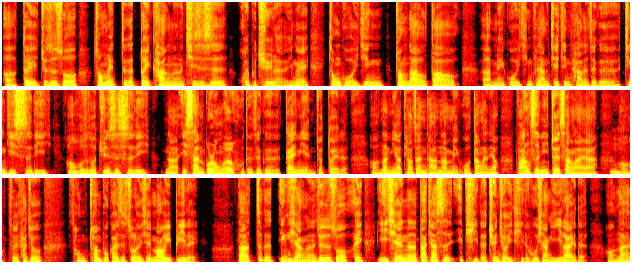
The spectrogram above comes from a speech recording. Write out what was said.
呃，对，就是说中美这个对抗呢，其实是回不去了，因为中国已经壮大到呃，美国已经非常接近他的这个经济实力，好、嗯，或者说军事实力。那一山不容二虎的这个概念就对了，哦，那你要挑战他，那美国当然要防止你追上来啊，哦，所以他就从川普开始做了一些贸易壁垒。那这个影响呢，就是说，哎，以前呢，大家是一体的，全球一体的，互相依赖的，哦，那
